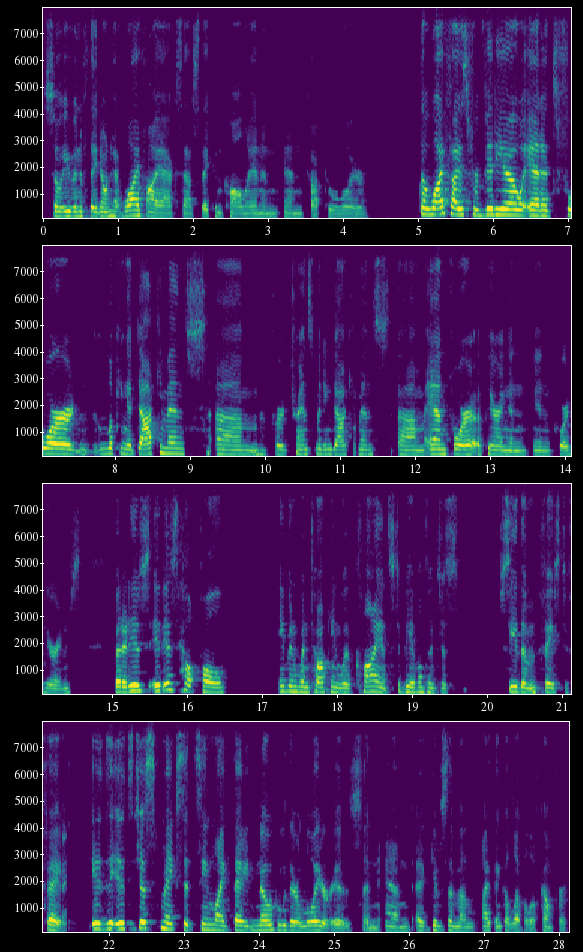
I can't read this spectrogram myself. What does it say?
So even if they don't have wi-fi access they can call in and, and talk to a lawyer. The Wi-Fi is for video and it's for looking at documents, um, for transmitting documents, um, and for appearing in, in court hearings. But it is it is helpful, even when talking with clients, to be able to just see them face to face. It, it just makes it seem like they know who their lawyer is, and and it gives them a I think a level of comfort.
